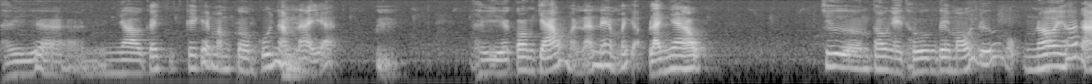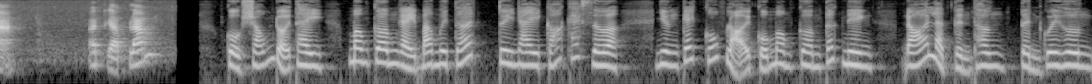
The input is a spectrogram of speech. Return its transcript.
Thì à, nhờ cái cái cái mâm cơm cuối năm này á thì con cháu mình anh em mới gặp lại nhau chứ thôi ngày thường thì mỗi đứa một nơi hết à. Ít gặp lắm. Cuộc sống đổi thay mâm cơm ngày 30 Tết tuy nay có khác xưa nhưng cái cốt lõi của mâm cơm tất niên đó là tình thân tình quê hương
